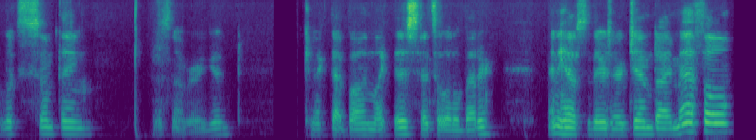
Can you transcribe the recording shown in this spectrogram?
looks something, that's not very good. Connect that bond like this, that's a little better. Anyhow, so there's our gem dimethyl.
